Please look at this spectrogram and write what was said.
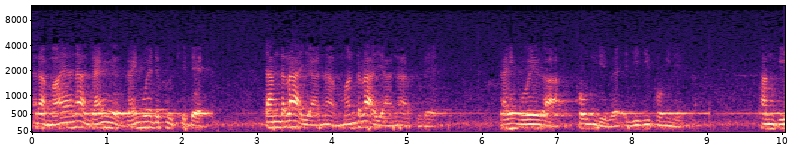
အဲ့ဒါမာယာနဂိုင်းရဲ့ဂိုင်းပွဲတစ်ခုဖြစ်တဲ့တန္တရယာနမန္တရယာနဆိုတဲ့ ဂိုင်းပွဲကဘုန်းကြီးတွေပဲအကြီးကြီးဘုန်းကြီးတွေသံဂီ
